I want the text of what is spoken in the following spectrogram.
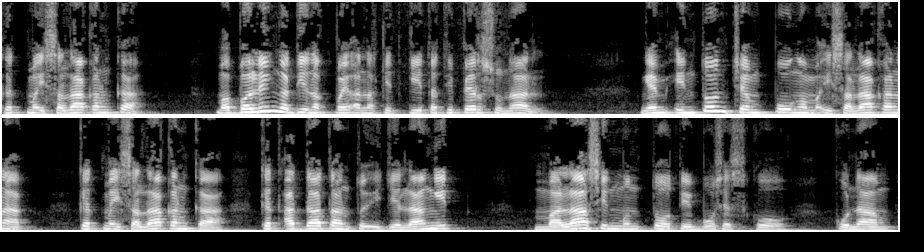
kat maisalakan ka. Mabaling nga dinakpay anakit kita ti personal. Ngem inton tiyempo nga maisalakanak, kat maisalakan ka, kat adatan to ije langit, malasin munto ti boses ko, kunam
